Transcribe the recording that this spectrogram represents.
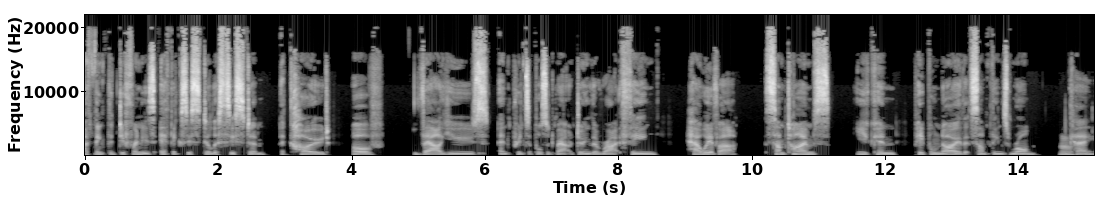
I think the difference is ethics is still a system, a code of values and principles about doing the right thing. However, sometimes you can, people know that something's wrong. Mm. Okay.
